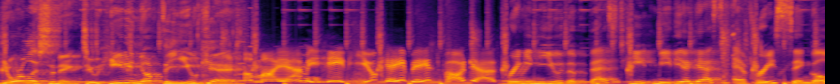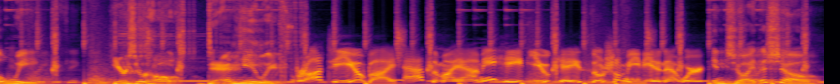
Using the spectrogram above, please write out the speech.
You're listening to Heating Up the UK. A Miami Heat UK based podcast bringing you the best Heat media guests every single week. Here's your host, Dan Healy. Brought to you by at the Miami Heat UK social media network. Enjoy the show.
